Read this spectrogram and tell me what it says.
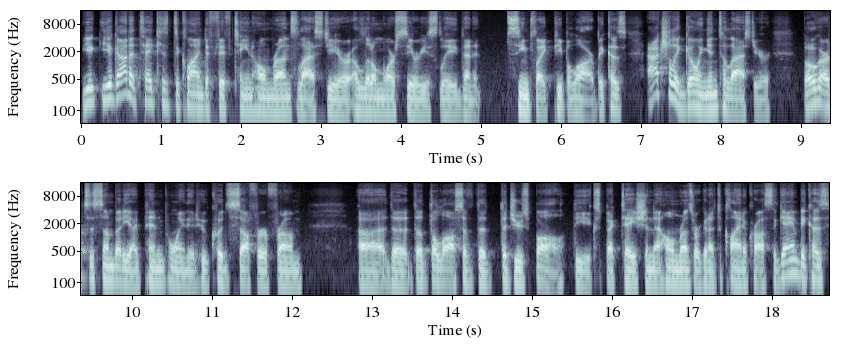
you, you got to take his decline to 15 home runs last year a little more seriously than it seems like people are because actually going into last year, Bogaerts is somebody I pinpointed who could suffer from uh, the, the the loss of the the juice ball, the expectation that home runs were going to decline across the game because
